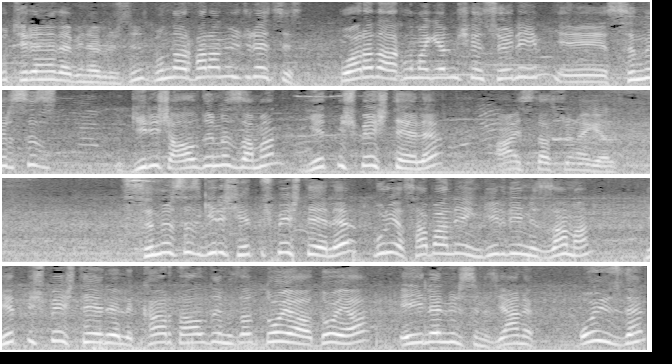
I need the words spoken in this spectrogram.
Bu trene de binebilirsiniz. Bunlar falan ücretsiz. Bu arada aklıma gelmişken söyleyeyim. Ee, sınırsız giriş aldığınız zaman 75 TL. Aa istasyona geldi. Sınırsız giriş 75 TL. Buraya sabahleyin girdiğiniz zaman 75 TL'lik kart aldığınızda doya doya eğlenirsiniz. Yani o yüzden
